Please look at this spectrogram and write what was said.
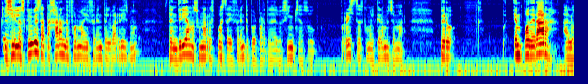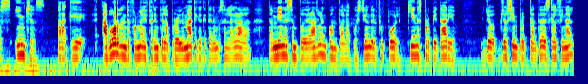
Claro. Y si los clubes atajaran de forma diferente el barrismo, tendríamos una respuesta diferente por parte de los hinchas o porristas, como el queramos llamar. Pero empoderar a los hinchas para que aborden de forma diferente la problemática que tenemos en la grada, también es empoderarlo en cuanto a la cuestión del fútbol, quién es propietario. Yo, yo siempre planteo es que al final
